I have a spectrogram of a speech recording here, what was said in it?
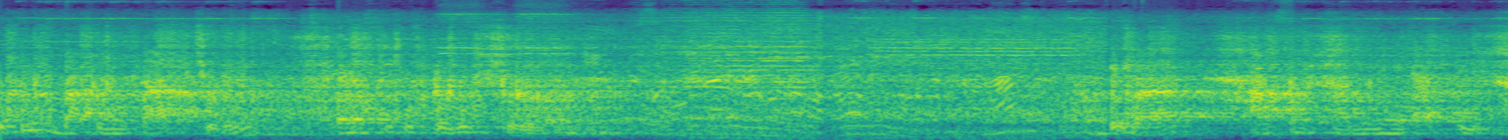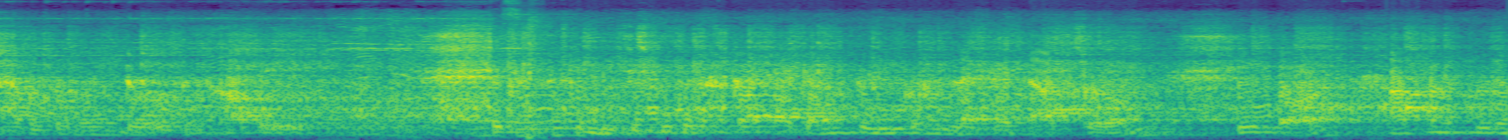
ওপেন বাটনে কাজ চলে অ্যাপটিতে প্রবেশ করুন এবার আপনার সামনে একটি স্বাগত উইন্ডো ওপেন হবে। এখান থেকে নিচের দিকে থাকা অ্যাকাউন্ট তৈরি করুন লেখায় টাচ করুন। এরপর আপনার পুরো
